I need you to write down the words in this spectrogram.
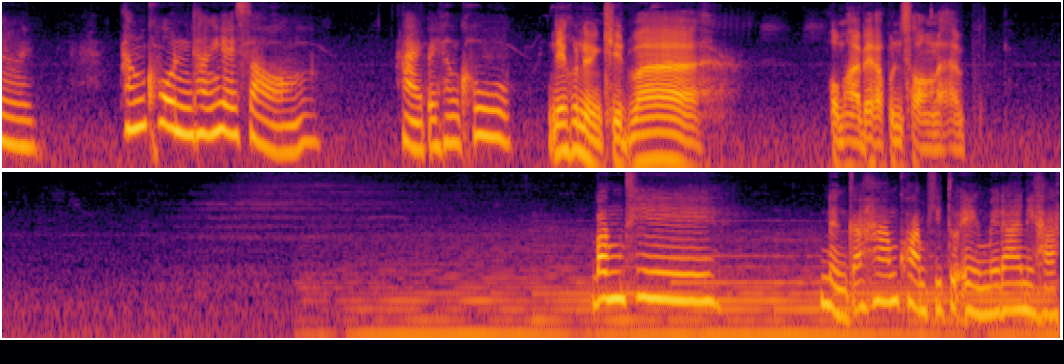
เลย ทั้งคุณทั้งยายสอง หายไปทั้งคู่ นี่คนหนึ่งคิดว่า ผมหายไปกับคุณสองแล้วครับ บางทีหนึ่งก็ห้ามความคิดตัวเองไม่ได้นี่คะ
